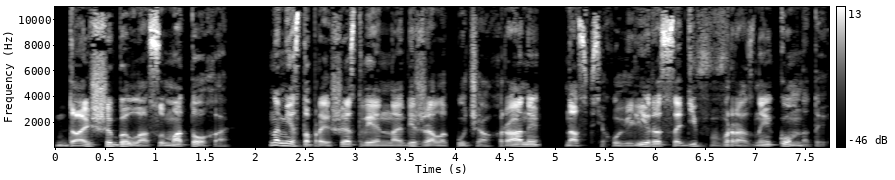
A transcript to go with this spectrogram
Дальше была суматоха. На место происшествия набежала куча охраны, нас всех увели, рассадив в разные комнаты.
